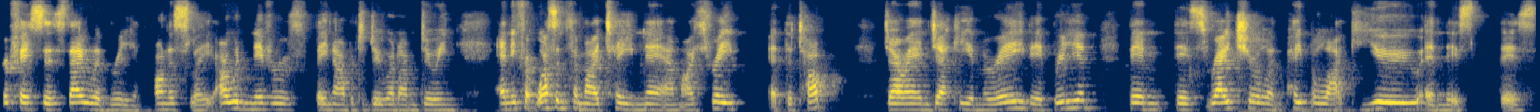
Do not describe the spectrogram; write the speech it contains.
professors they were brilliant honestly i would never have been able to do what i'm doing and if it wasn't for my team now my three at the top joanne jackie and marie they're brilliant then there's rachel and people like you and there's there's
